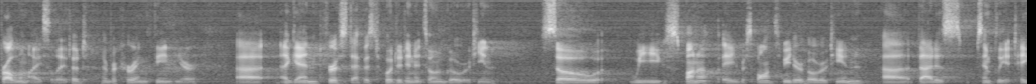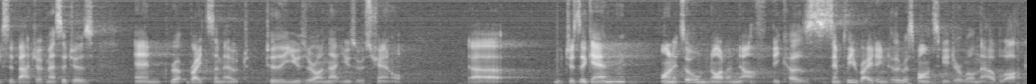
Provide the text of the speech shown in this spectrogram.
problem isolated, a recurring theme here. Uh, again, first step is to put it in its own Go routine. So we spun up a response feeder Go routine. Uh, that is simply it takes a batch of messages and writes them out to the user on that user's channel. Uh, which is again, on its own, not enough because simply writing to the response feeder will now block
